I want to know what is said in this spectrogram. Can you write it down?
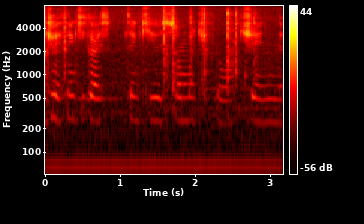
Okay, thank you guys. Thank you so much for watching.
